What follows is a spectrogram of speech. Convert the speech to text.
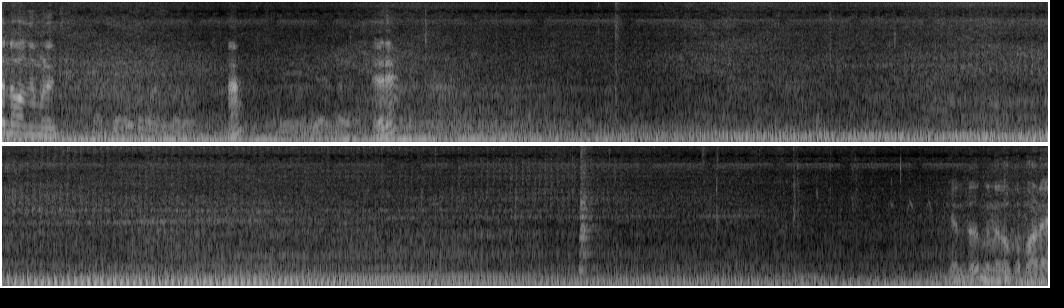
എന്താ വാങ്ങ നമ്മൾ? ആ? ഏരെ എന്താ നിന്നതൊക്കെ പാടെ?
